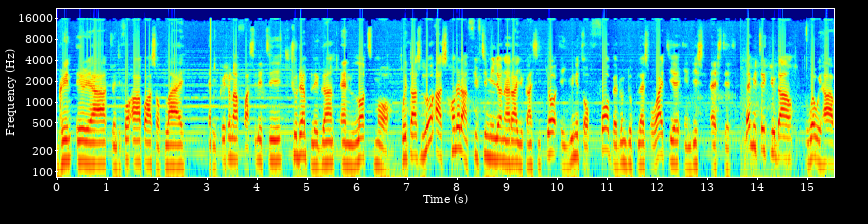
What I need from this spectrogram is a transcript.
green area, 24 hour power supply, educational facility, children playground, and lots more. With as low as 150 million naira, you can secure a unit of four bedroom duplex right here in this estate. Let me take you down to where we have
